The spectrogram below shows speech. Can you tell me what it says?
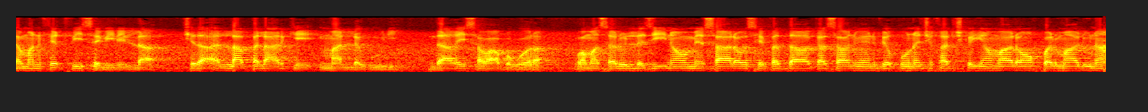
د منفق فی سبیل الله چې د الله په لار کې مال لګولي داغي ثواب وګوره ومثل الذين او مثال او صفت دا کسان ينفقون چې خرج کوي اموالهم خپل مالونه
